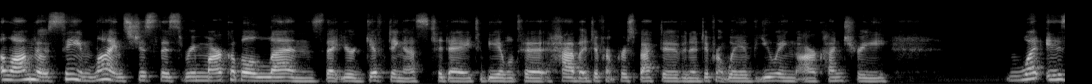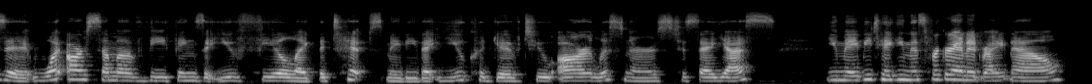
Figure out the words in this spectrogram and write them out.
along those same lines, just this remarkable lens that you're gifting us today to be able to have a different perspective and a different way of viewing our country. What is it? What are some of the things that you feel like the tips maybe that you could give to our listeners to say, yes, you may be taking this for granted right now,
